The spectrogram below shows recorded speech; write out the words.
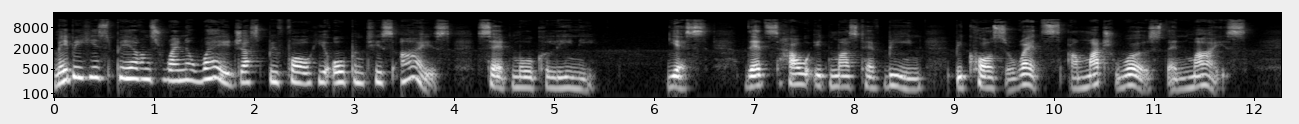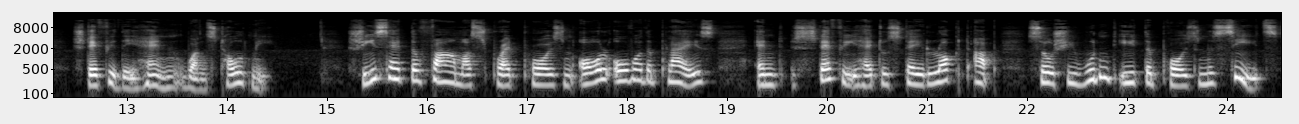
Maybe his parents ran away just before he opened his eyes, said Murkelini. Yes, that's how it must have been, because rats are much worse than mice. Steffi the hen once told me. She said the farmer spread poison all over the place and Steffi had to stay locked up so she wouldn't eat the poisonous seeds,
